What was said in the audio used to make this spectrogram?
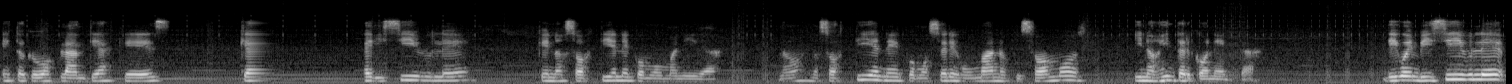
esto que vos planteas, que es que visible que nos sostiene como humanidad, ¿no? Nos sostiene como seres humanos que somos y nos interconecta. Digo invisible,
